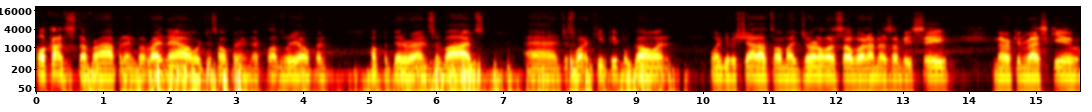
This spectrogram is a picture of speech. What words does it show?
All kinds of stuff are happening, but right now we're just hoping the clubs reopen. Hope the bitter end survives, and just want to keep people going. Want to give a shout out to all my journalists over on MSNBC, American Rescue.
